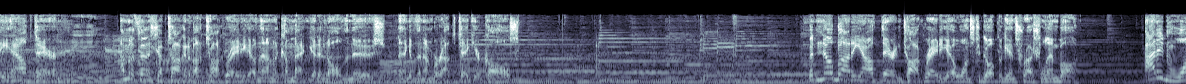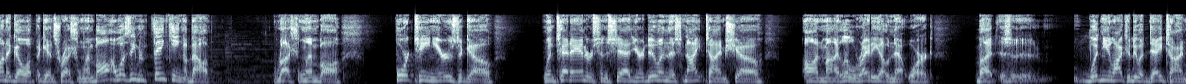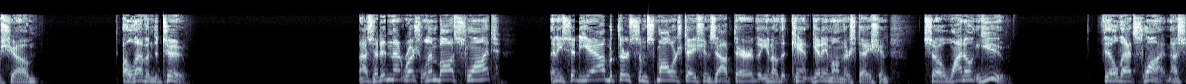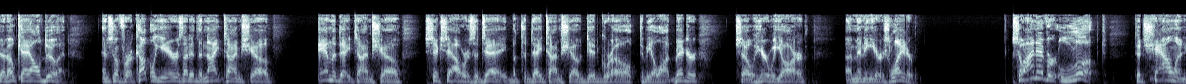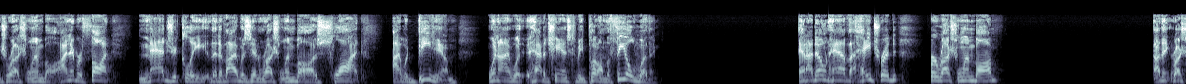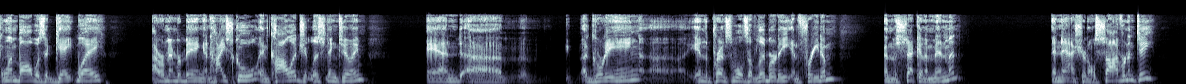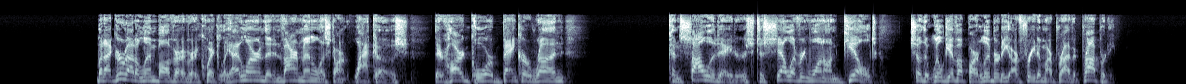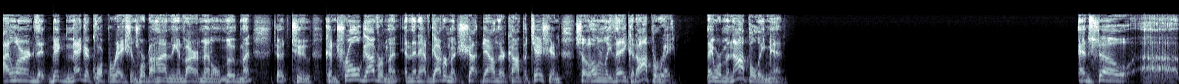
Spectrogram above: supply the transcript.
nobody out there. I'm going to finish up talking about talk radio, and then I'm going to come back and get into all the news. And give the number out to take your calls. But nobody out there in talk radio wants to go up against Rush Limbaugh. I didn't want to go up against Rush Limbaugh. I wasn't even thinking about Rush Limbaugh 14 years ago when Ted Anderson said, you're doing this nighttime show on my little radio network, but uh, wouldn't you like to do a daytime show 11 to 2? And I said, isn't that Rush Limbaugh's slot? And he said, yeah, but there's some smaller stations out there that, you know, that can't get him on their station. So why don't you fill that slot? And I said, okay, I'll do it. And so for a couple years, I did the nighttime show and the daytime show six hours a day. But the daytime show did grow to be a lot bigger. So here we are uh, many years later. So I never looked to challenge Rush Limbaugh. I never thought magically that if I was in Rush Limbaugh's slot, I would beat him when I had a chance to be put on the field with him. And I don't have a hatred for Rush Limbaugh. I think Rush Limbaugh was a gateway. I remember being in high school and college and listening to him and uh, agreeing uh, in the principles of liberty and freedom and the Second Amendment and national sovereignty. But I grew out of Limbaugh very, very quickly. I learned that environmentalists aren't wackos. They're hardcore banker-run consolidators to sell everyone on guilt so that we'll give up our liberty, our freedom, our private property. I learned that big mega corporations were behind the environmental movement to, to control government and then have government shut down their competition so only they could operate. They were monopoly men. And so uh,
